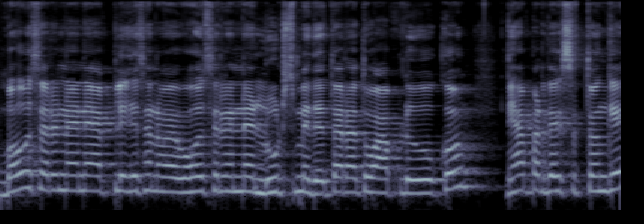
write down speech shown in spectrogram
बहुत सारे नए नए एप्लीकेशन बहुत सारे नए लूट्स में देता रहता हूँ आप लोगों को यहाँ पर देख सकते होंगे।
